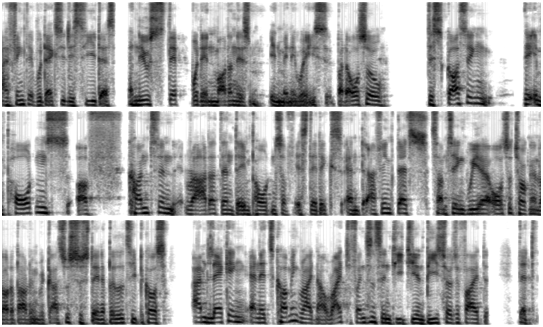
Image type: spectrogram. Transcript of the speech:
I think they would actually see it as a new step within modernism in many ways, but also discussing the importance of content rather than the importance of aesthetics. And I think that's something we are also talking a lot about in regards to sustainability because I'm lacking, and it's coming right now, right? For instance, in DGNB certified that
